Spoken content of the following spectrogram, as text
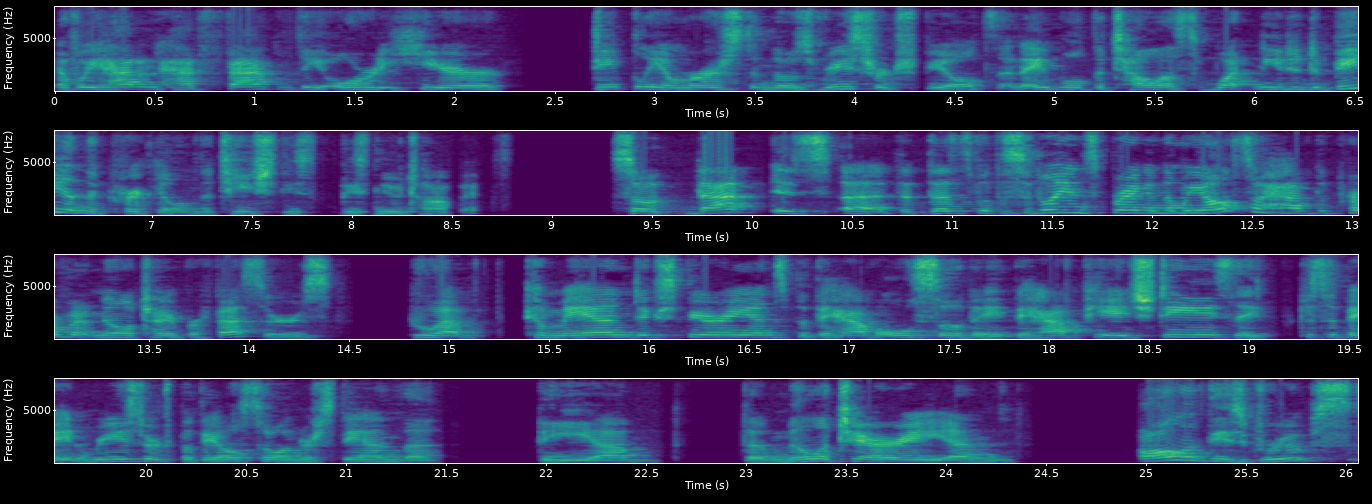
if we hadn't had faculty already here deeply immersed in those research fields and able to tell us what needed to be in the curriculum to teach these, these new topics. So that is uh, that's what the civilians bring, and then we also have the permanent military professors who have command experience, but they have also they they have PhDs, they participate in research, but they also understand the the um, the military and all of these groups.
